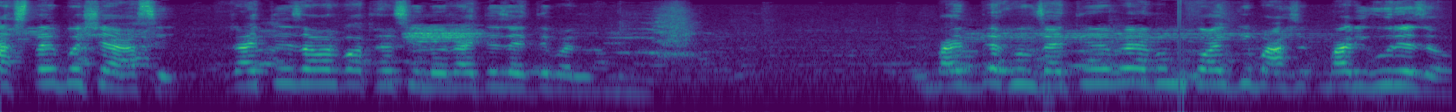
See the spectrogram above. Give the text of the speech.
রাস্তায় বসে আছে, রাইতে যাওয়ার কথা ছিল, রাইতে যাইতে পারলাম না। বাড়িতে এখন যাইতে হবে, এখন কয় কি বাড়ি ঘুরে যাও,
